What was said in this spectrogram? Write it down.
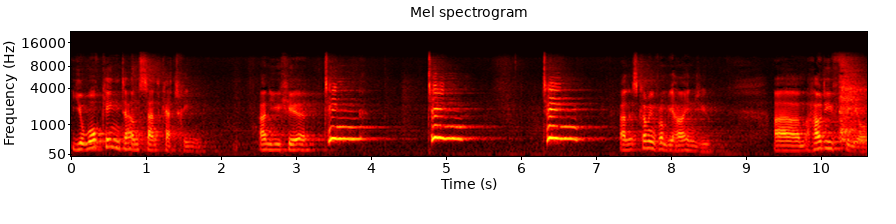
You're walking down Sainte Catherine and you hear ting, ting, ting, and it's coming from behind you. Um, how do you feel?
